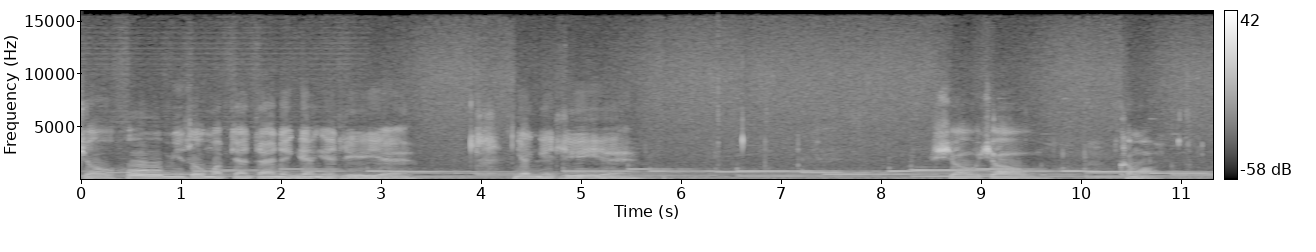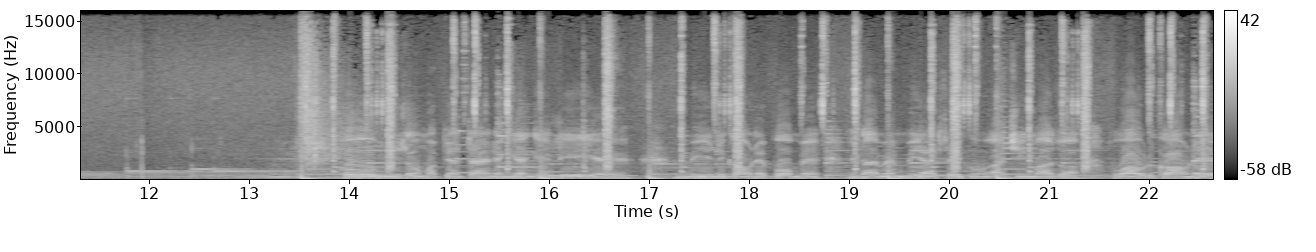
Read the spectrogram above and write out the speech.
ှောဟိုးမြေဆုံးမှာပြန်တန်းတဲ့ငဲ့ငယ်လေးရယ်ငဲ့ငယ်လေးရယ်ရှောရှော come on ဟိုးမြေဆုံးမှာပြန်တန်းတဲ့ငဲ့ငယ်လေးရယ်မင်းဒီကောင်နဲ့ပေါ်မဲ့ဒါပေမဲ့မင်းရဲ့စိတ်ကွန်အကြီးမားစွာဘဝကိုဒီကောင်နဲ့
